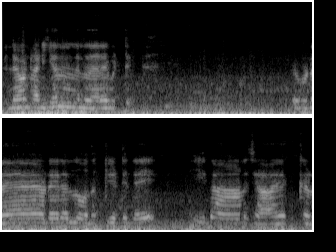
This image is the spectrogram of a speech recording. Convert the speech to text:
പിന്നെ കൊണ്ട് അടിക്കാൻ നിന്നില്ല നേരെ വിട്ട്. ഇവിടെ എവിടെയെങ്കിലും ഒന്ന് ഒതുക്കിയിട്ട് ഇതാണ് ചായക്കട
